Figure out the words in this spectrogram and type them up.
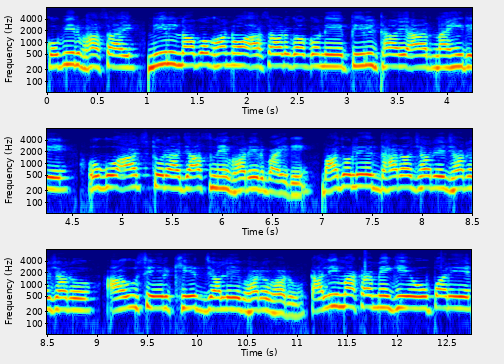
কবির ভাষায়, নীল নবঘন আষাঢ় গগনে তিল ঠায় আর নাহিরে, ওগো আজ তোরা যাসনে ঘরের বাইরে। বাদলের ধারা ঝরে ঝরো ঝরো, আউসের ক্ষেত জলে ভরো ভরো। কালী মাখা মেঘে ওপারে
